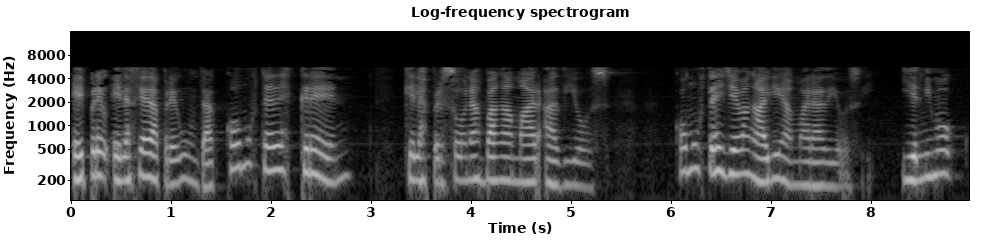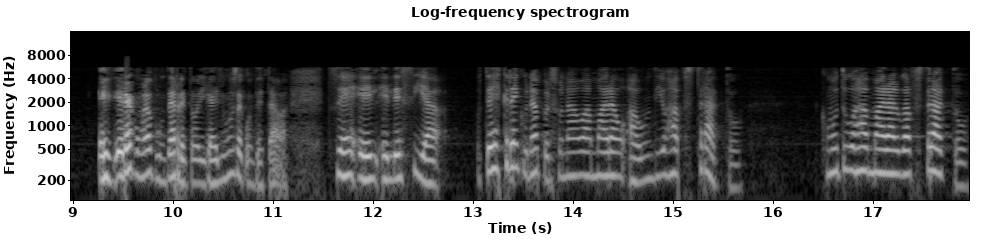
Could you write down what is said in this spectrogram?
Él, él hacía la pregunta, ¿cómo ustedes creen que las personas van a amar a Dios? ¿Cómo ustedes llevan a alguien a amar a Dios? Y él mismo, era como una pregunta retórica, él mismo se contestaba. Entonces él, decía, ¿ustedes creen que una persona va a amar a, un Dios abstracto? ¿Cómo tú vas a amar algo abstracto?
